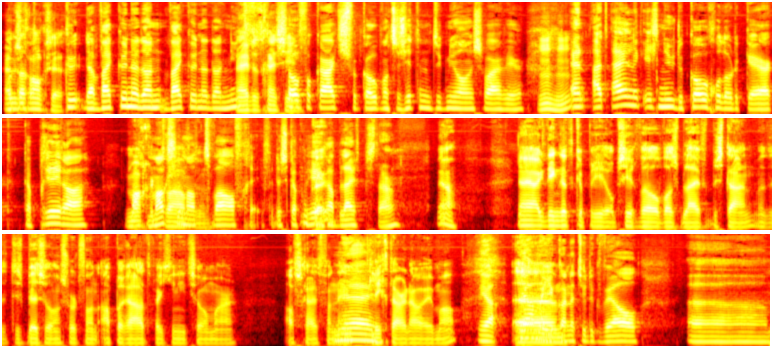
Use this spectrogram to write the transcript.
Hebben ze gewoon gezegd. dat wij, kunnen dan, wij kunnen dan niet zoveel kaartjes verkopen, want ze zitten natuurlijk nu al in zwaar weer. Mhm. En uiteindelijk is nu de kogel door de kerk. Caprera Mag maximaal 12 doen. 12 geven. Dus Caprera blijft bestaan. Ja. Nou ja, ik denk dat Caprera op zich wel was blijven bestaan. Want het is best wel een soort van apparaat wat je niet zomaar afscheid van neemt. Nee. Het ligt daar nou eenmaal. Ja, ja maar je Ehm, kan natuurlijk wel... ehm,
